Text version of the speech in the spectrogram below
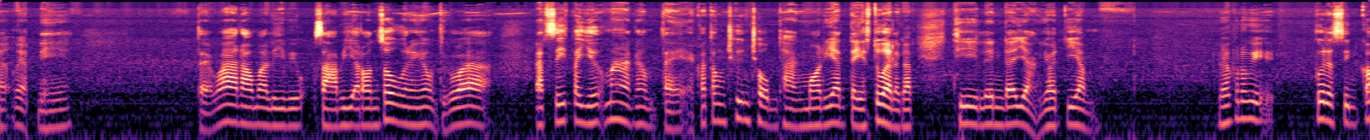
ฮะแบบนี้ แต่ว่าเรามารีวิวซาบีอารอนโซนะครับผมถือว่า แอดซีดไปเยอะมากครับ แต่ก็ต้องชื่นชมทางมอริอันเตสด้วยแหละครับ ที่เล่นได้อย่างยอดเยี่ยม แล้วผู้วิผู้ตัดสินก็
